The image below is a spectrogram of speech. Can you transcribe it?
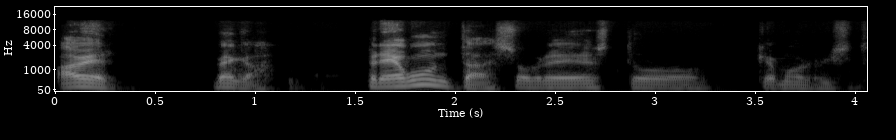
A ver, venga, preguntas sobre esto que hemos visto.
